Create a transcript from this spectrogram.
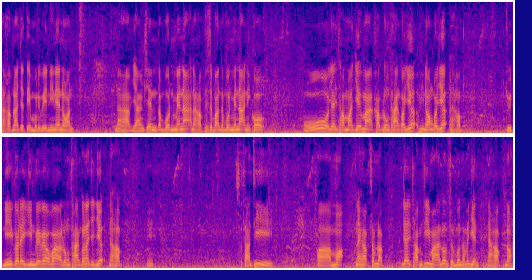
นะครับ น่าจะเต็มบริเวณนี้แน่นอนนะครับ อย่างเช่นตำบลแม่นะนะครับเทศบาลตำบลแม่นะนี่ก็โอ้ยายทำมาเยอะมากครับลงทานก็เยอะพี่น้องก็เยอะนะครับ จุดนี้ก็ได้ยินแว่วๆว่าลงทานก็น่าจะเยอะนะครับ นี่สถานที่เหมาะนะครับสำหรับญาติธรรมที่มาร่วมสวดมนต์ธรรมเย็นนะครับเนาะ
